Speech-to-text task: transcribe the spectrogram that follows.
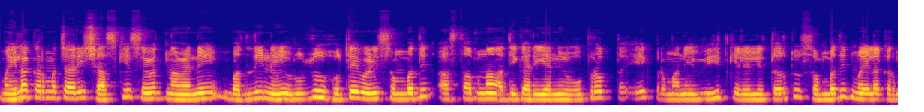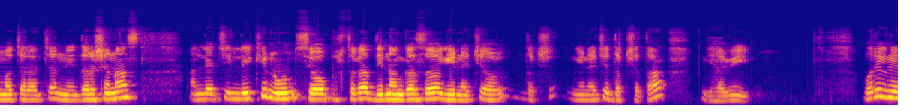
महिला कर्मचारी शासकीय सेवेत नव्याने बदलीने रुजू होतेवेळी संबंधित आस्थापना अधिकारी यांनी उपरोक्त एक प्रमाणे विहित केलेली तरतूद संबंधित महिला कर्मचाऱ्यांच्या निदर्शनास आणल्याची लेखी नोंद सेवा पुस्तकात दिनांकासह घेण्याची अव- दक्ष घेण्याची दक्षता घ्यावी. वरील नि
